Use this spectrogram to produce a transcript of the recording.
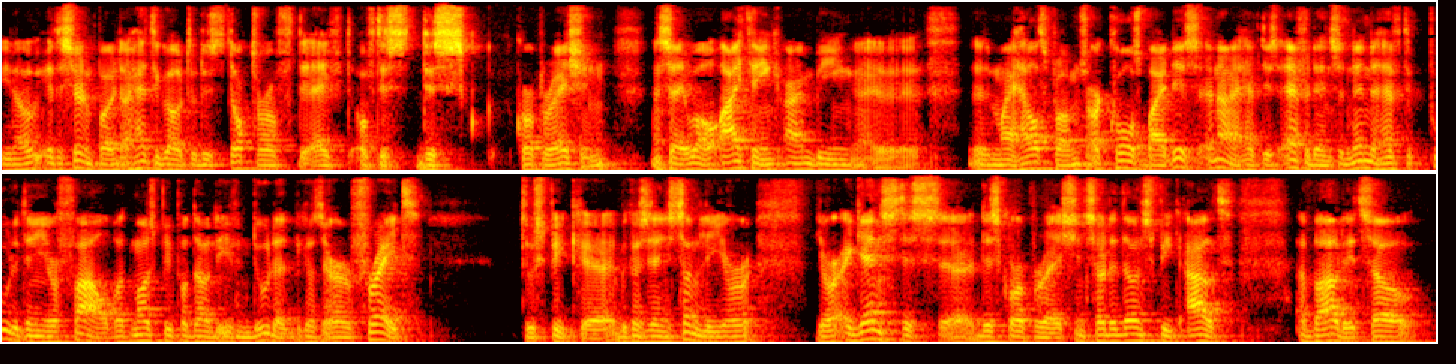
you know, at a certain point, I had to go to this doctor of the of this this corporation and say, well, I think I'm being uh, uh, my health problems are caused by this, and I have this evidence, and then they have to put it in your file. But most people don't even do that because they're afraid to speak uh, because then suddenly you're you're against this uh, this corporation, so they don't speak out about it. So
